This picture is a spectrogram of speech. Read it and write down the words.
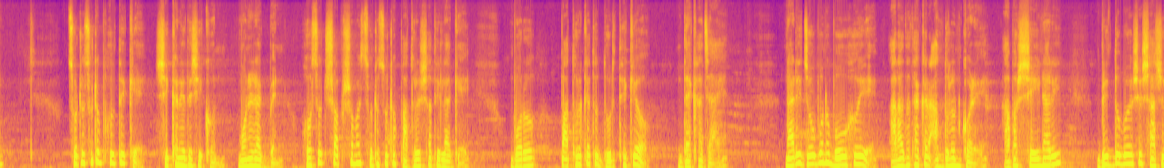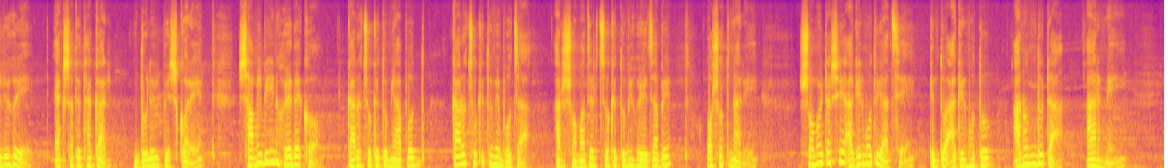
ছোট ছোট ভুল থেকে শিক্ষা নিতে শিখুন। মনে রাখবেন হোসট সবসময় ছোট ছোট পাথরের সাথে লাগে। বড় পাথরকে তো দূর থেকেও দেখা যায়। নারী যৌবন বউ হয়ে আলাদা থাকার আন্দোলন করে। আবার সেই নারী বৃদ্ধ বয়সে শাশুড়ি হয়ে একসাথে থাকার দলিল পেশ করে। স্বামীবিহীন হয়ে দেখো, কারও চোখে তুমি আপদ, কারও চোখে তুমি বোঝা। আর সমাজের চোখে তুমি হয়ে যাবে অসৎ নারী। সময়টা সে আগের মতোই আছে, কিন্তু আগের মতো আনন্দটা আর নেই।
